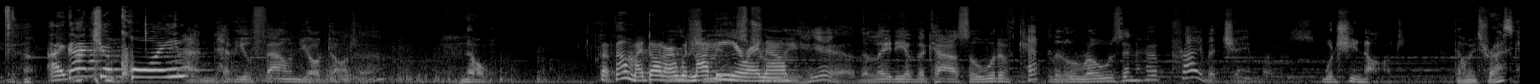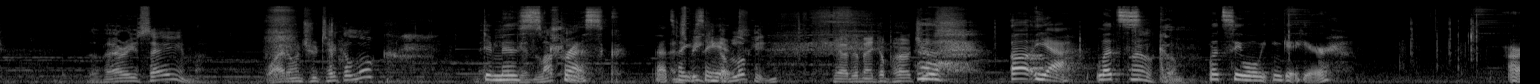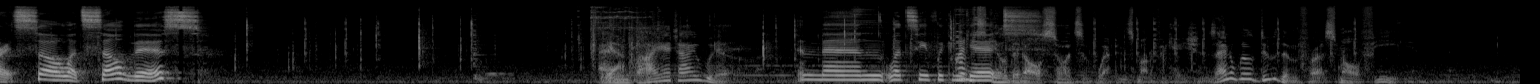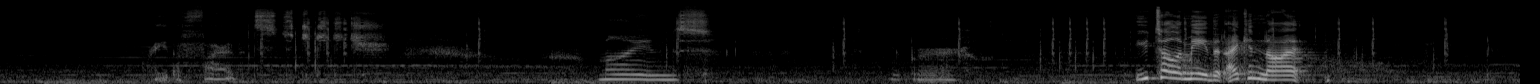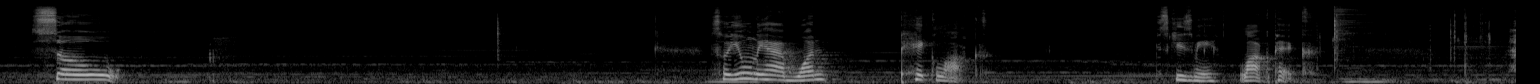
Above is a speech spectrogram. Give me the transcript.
I got your coin. And have you found your daughter? No. If I found my daughter, I would not be here right now. truly Here, the lady of the castle would have kept little Rose in her private chambers, would she not? Dimitrescu? The very same. Why don't you take a look? Dimitrescu. That's And how you say speaking it. of looking, care to make a purchase? Uh, yeah. Let's Welcome. let's see what we can get here. All right, so let's sell this. And buy it I will. And then let's see if we can I'm get. skilled at all sorts of weapons modifications, and we'll do them for a small fee. Rate of fire. That's. Mines. You telling me that I cannot. So. So you only have one pick lock. Excuse me, lock pick.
